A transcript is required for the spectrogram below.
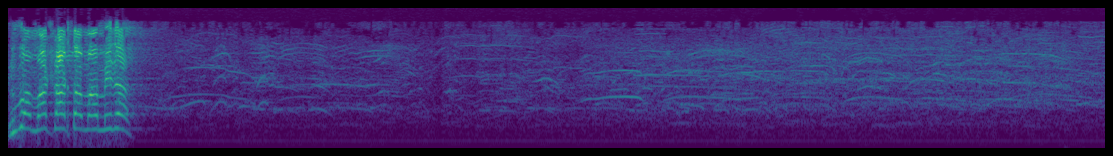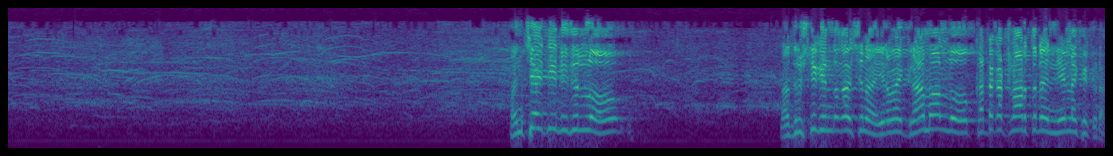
నువ్వు మాట్లాడతావు మా మీద? పంచాయతీ నిధుల్లో నా దృష్టికి ఎందుకు వచ్చిన ఇరవై గ్రామాల్లో కట్టకట్లాడుతున్నాయి నీళ్ళకి ఇక్కడ.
